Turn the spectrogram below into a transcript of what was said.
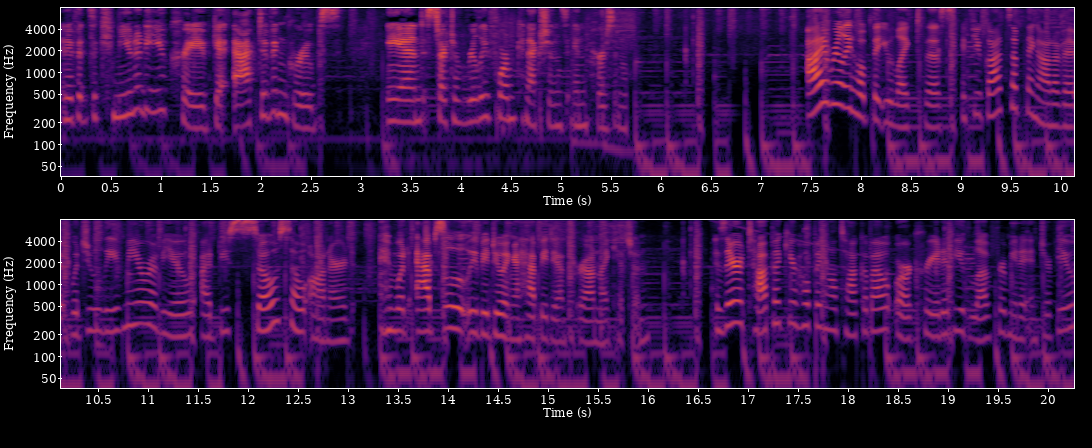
if it's a community you crave, get active in groups and start to really form connections in person. I really hope that you liked this. If you got something out of it, would you leave me a review? I'd be so, so honored and would absolutely be doing a happy dance around my kitchen. Is there a topic you're hoping I'll talk about or a creative you'd love for me to interview?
